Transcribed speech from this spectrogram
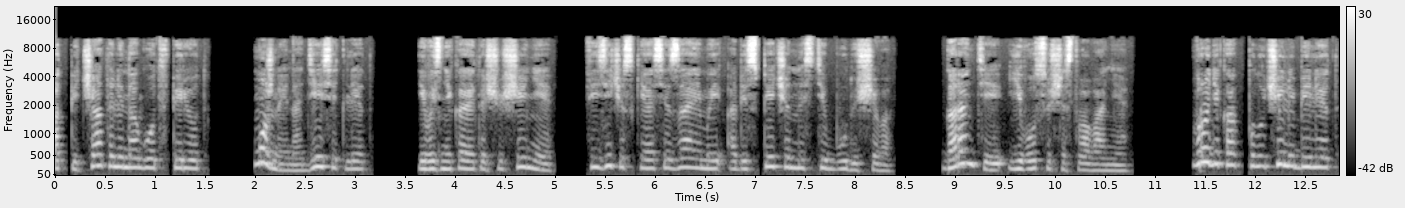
Отпечатали на год вперед, можно и на 10 лет, и возникает ощущение физически осязаемой обеспеченности будущего, гарантии его существования. Вроде как получили билет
